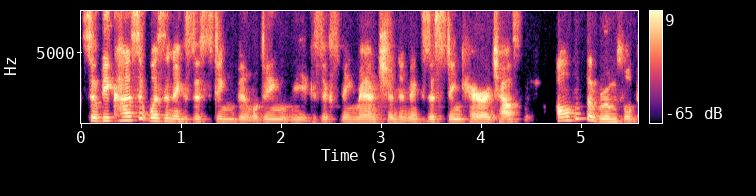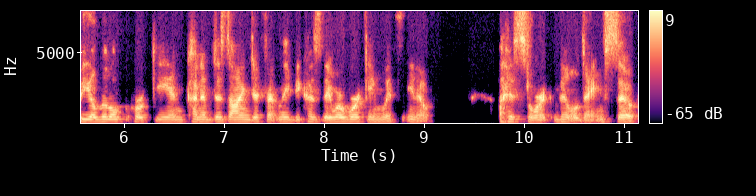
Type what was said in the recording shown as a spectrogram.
So because it was an existing building, the existing mansion, an existing carriage house, all of the rooms will be a little quirky and kind of designed differently because they were working with, you know, a historic building. So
